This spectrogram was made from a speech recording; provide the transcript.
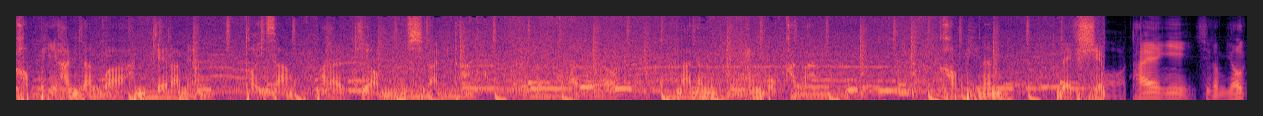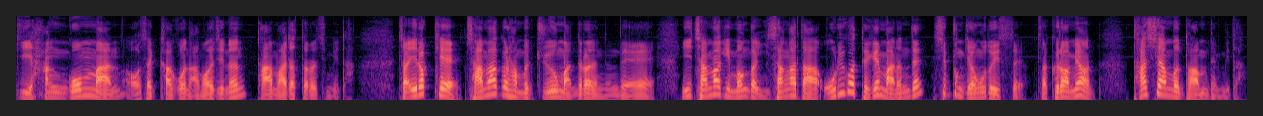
커피 한 잔과 함께라면 더 이상 바랄 게 없는 시간이다. 맞아요. 나는 행복하다. 커피는 맥심. 어, 다행히 지금 여기 한 곳만 어색하고 나머지는 다 맞아떨어집니다. 자 이렇게 자막을 한번 쭉 만들어냈는데 이 자막이 뭔가 이상하다 오류가 되게 많은데 싶은 경우도 있어요. 자 그러면 다시 한번 더 하면 됩니다.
